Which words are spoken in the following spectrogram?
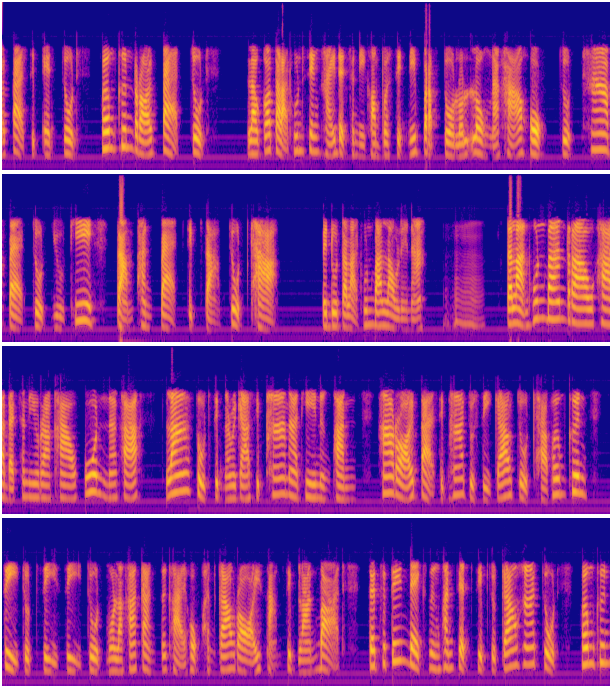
28,881 จุด เพิ่มขึ้น 108 จุด แล้วก็ตลาดหุ้นเซี่ยงไฮ้ดัชนีคอมโพสิตนี่ปรับตัวลดลงนะคะ 6.58 จุดอยู่ที่ 3,083 จุดค่ะ ไปดูตลาดหุ้นบ้านเราเลยนะอืมตลาดหุ้นบ้านเราค่ะ ดัชนีราคาหุ้นนะคะ ล่าสุด 10นาฬิกา15 นาที 1,585.49 จุดค่ะ เพิ่มขึ้น 4.44 จุด มูลค่าการซื้อขาย 6,930 ล้านบาทเซ็ตฟิตเด็ก1,070.95 จุด เพิ่มขึ้น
